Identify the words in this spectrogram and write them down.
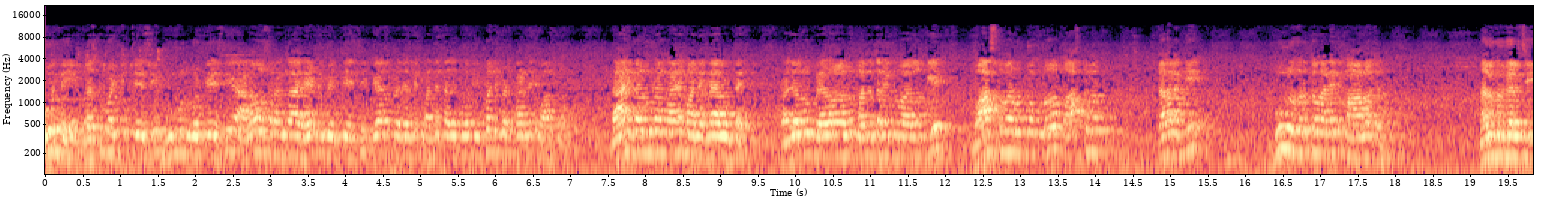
ఊరిని భ్రష్టు పట్టించేసి భూములు కొట్టేసి అనవసరంగా రేట్లు పెట్టేసి పేద ప్రజల్ని మధ్యతరగతి ఇబ్బంది పెట్టాలనేది వాస్తవం. దానికి అనుగుణంగానే మా నిర్ణయాలు ఉంటాయి. ప్రజలు పేదవాళ్ళు మధ్యతరగతి వాళ్ళకి వాస్తవ రూపంలో వాస్తవ ధరలకి భూములు దొరకాలనేది మా ఆలోచన. నలుగురు కలిసి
